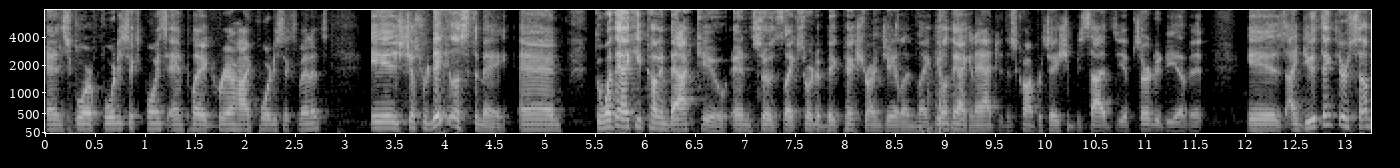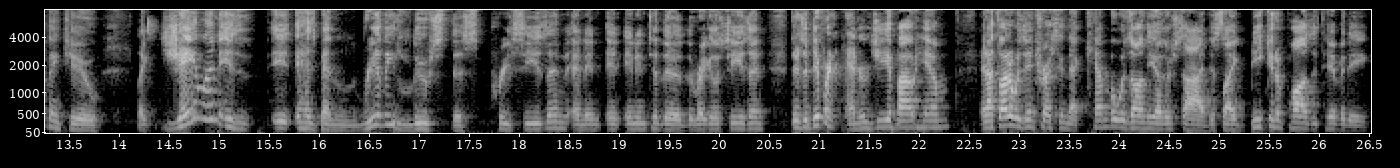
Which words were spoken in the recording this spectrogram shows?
and score 46 points and play a career high 46 minutes is just ridiculous to me. And the one thing I keep coming back to, and so it's like sort of big picture on Jaylen, like the only thing I can add to this conversation besides the absurdity of it is I do think there's something to like Jaylen is it has been really loose this preseason and in, in, in, into the, the regular season. There's a different energy about him and I thought it was interesting that Kemba was on the other side, this like beacon of positivity.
